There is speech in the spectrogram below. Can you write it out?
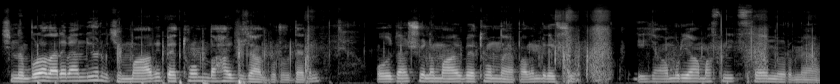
Şimdi buralara ben diyorum ki mavi beton daha güzel durur dedim. O yüzden şöyle mavi betonla yapalım. Bir de şu yağmur yağmasını hiç sevmiyorum ya.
